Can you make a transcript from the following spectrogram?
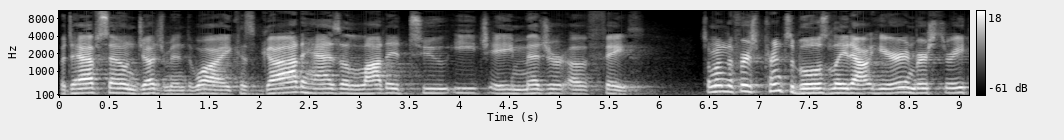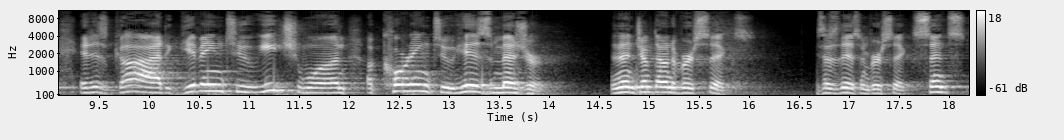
but to have sound judgment. Why? Because God has allotted to each a measure of faith. So, one of the first principles laid out here in verse 3 it is God giving to each one according to his measure. And then jump down to verse 6. He says this in verse 6 Since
